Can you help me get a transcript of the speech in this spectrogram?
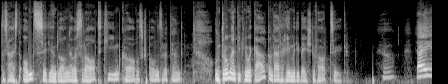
das heisst ONCE, die haben lange auch ein Radteam gehabt, das gesponsert haben. Und darum haben die genug Geld und einfach immer die besten Fahrzeuge. Ja. Nein,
